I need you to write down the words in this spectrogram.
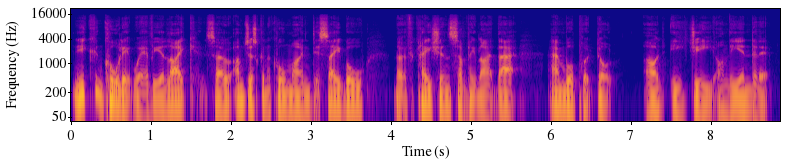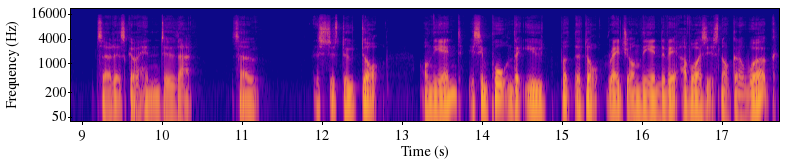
and you can call it whatever you like. So I'm just going to call mine disable notifications, something like that. And we'll put .reg on the end of it. So let's go ahead and do that. So let's just do dot on the end. It's important that you put the dot reg on the end of it, otherwise it's not going to work.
